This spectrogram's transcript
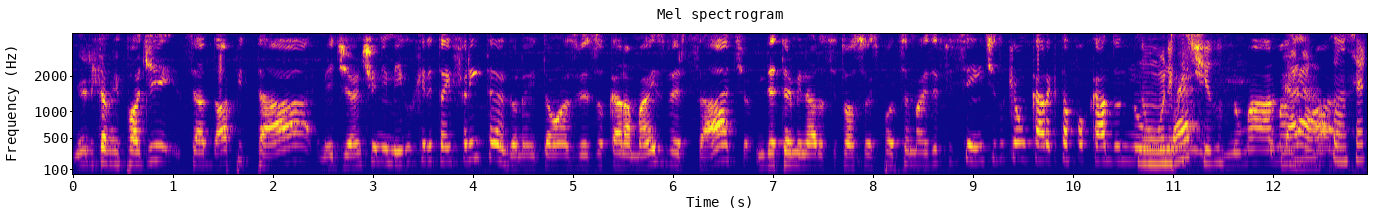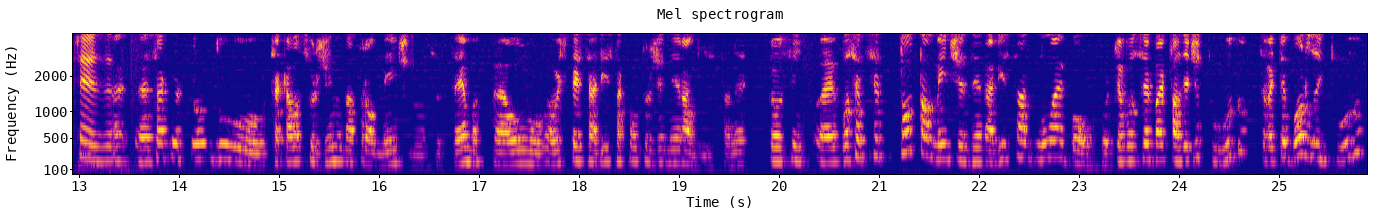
E ele também pode se adaptar mediante o inimigo que ele está enfrentando, né? Então, às vezes, o cara mais versátil, em determinadas situações, pode ser mais eficiente do que um cara que está focado num, Num único estilo. numa arma Cara, só. Com certeza. É- Essa é a questão do que acaba surgindo naturalmente no sistema, é o, é o especialista contra o generalista, né? Então, assim, é, você ser totalmente generalista não é bom, porque você vai fazer de tudo, você vai ter bônus em tudo,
